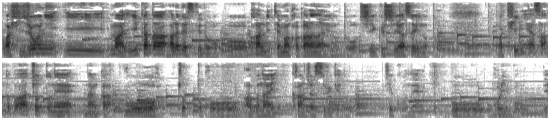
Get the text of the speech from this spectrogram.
まあ、非常にいい、まあ、言い方あれですけど、管理手間かからないのと、飼育しやすいのと、まあ、ケニアサンドバーちょっとね、なんか、うおちょっとこう、危ない感じはするけど、結構ね、おお怒りんぼで、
